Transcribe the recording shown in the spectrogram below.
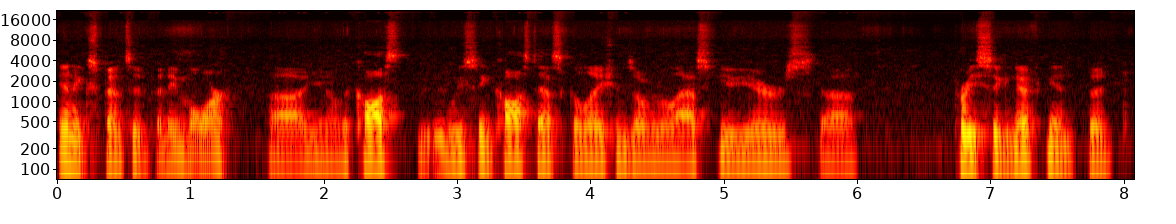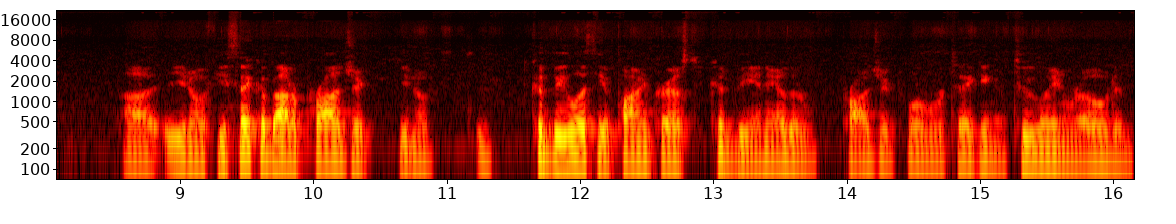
inexpensive anymore. Uh, you know, the cost, we've seen cost escalations over the last few years, uh, pretty significant. But, uh, you know, if you think about a project, you know, it could be Lithia Pinecrest, it could be any other project where we're taking a two lane road and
